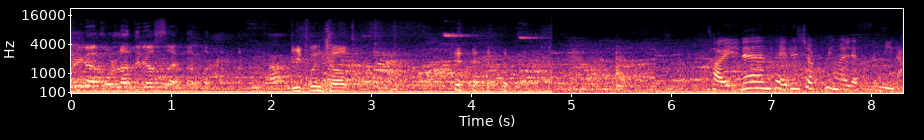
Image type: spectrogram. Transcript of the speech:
우리가 골라드렸어요. 이쁜 척. 저희는 베리 쇼핑을 했습니다.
